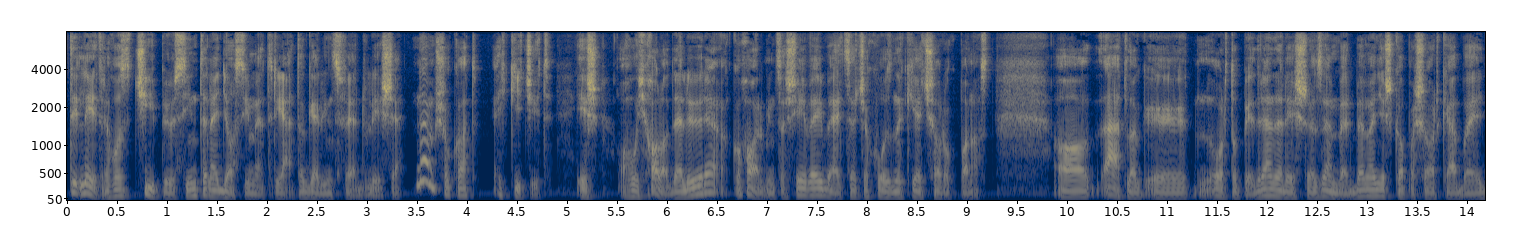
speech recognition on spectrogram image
létrehoz csípő szinten egy aszimetriát a gerinc ferdülése. Nem sokat, egy kicsit. És ahogy halad előre, akkor 30-as éveiben egyszer csak hoz neki egy sarokpanaszt az átlag ortopéd rendelésre az ember bemegy, és kap a sarkába egy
